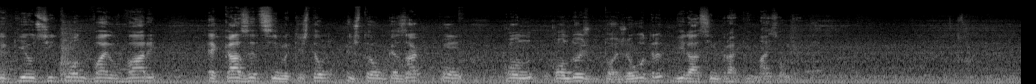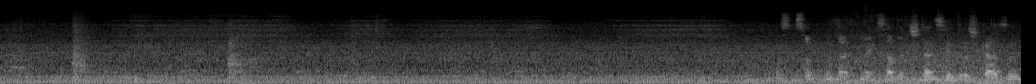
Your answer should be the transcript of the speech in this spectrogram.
Isto aqui é o sítio onde vai levar a casa de cima, que isto é um, isto é um casaco com, com, com dois botões, a outra virá assim para aqui mais ou menos. Posso só perguntar como é que sabe a distância entre as casas?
